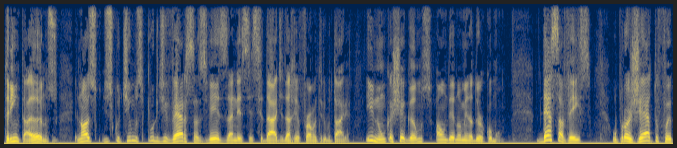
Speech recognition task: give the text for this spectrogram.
30 anos, nós discutimos por diversas vezes a necessidade da reforma tributária e nunca chegamos a um denominador comum. Dessa vez, o projeto foi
